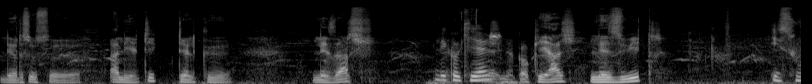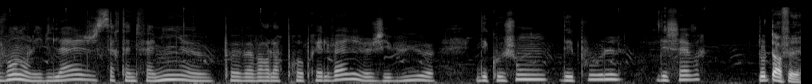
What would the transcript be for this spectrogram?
Des ressources euh, halieutiques telles que les arches, les coquillages, les, coquillages, les huîtres. Et souvent dans les villages, certaines familles peuvent avoir leur propre élevage. J'ai vu des cochons, des poules, des chèvres. Tout à fait.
